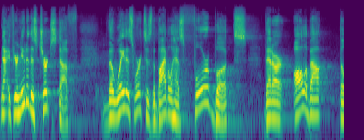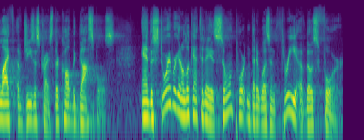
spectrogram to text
Now, if you're new to this church stuff, the way this works is the Bible has four books that are all about the life of Jesus Christ. They're called the Gospels. And the story we're going to look at today is so important that it was in three of those four.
